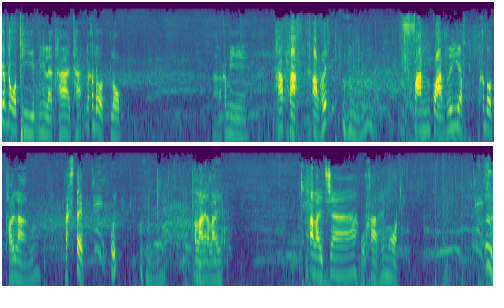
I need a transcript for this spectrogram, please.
กระโดดทีบนี่แหละท่าท่าแล้วกระโดดหลบอ่าแล้วก็มีท่าผลักเอ้าเฮ้ย ฟันกวาดเรียบแล้วกระโดดถอยหลังแบ็กสเต็ปอุ๊ยอะไรอะไร อะไรจ้าหัวขาดให้หมดเออ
